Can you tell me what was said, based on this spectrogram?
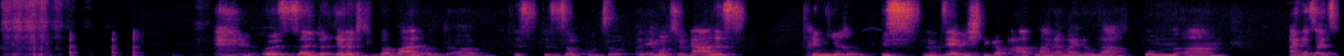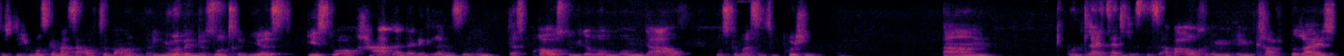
und es ist halt relativ normal und ähm, das, das ist auch gut so. Weil emotionales Trainieren ist ein sehr wichtiger Part meiner Meinung nach, um ähm, einerseits richtig Muskelmasse aufzubauen, weil nur wenn du so trainierst, gehst du auch hart an deine Grenzen und das brauchst du wiederum, um da auch Muskelmasse zu pushen. Ähm, und gleichzeitig ist es aber auch im, im Kraftbereich,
